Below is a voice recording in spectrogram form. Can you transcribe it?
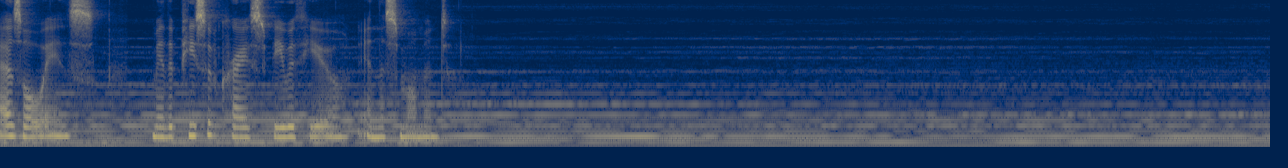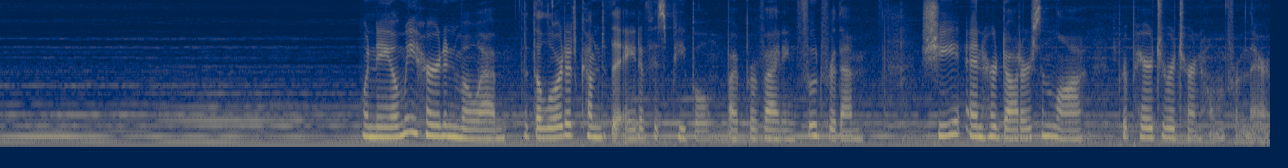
As always, May the peace of Christ be with you in this moment. When Naomi heard in Moab that the Lord had come to the aid of his people by providing food for them, she and her daughters in law prepared to return home from there.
